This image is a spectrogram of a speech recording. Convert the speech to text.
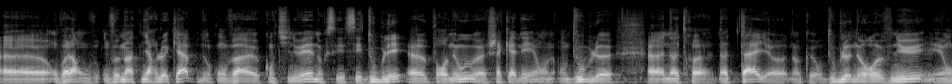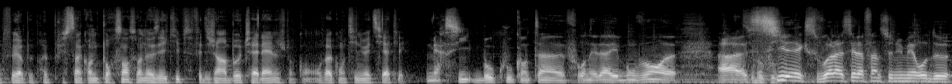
on, voilà, on, veut maintenir le cap, donc on va continuer. Donc c'est, doublé pour nous. Chaque année, on, double notre, notre taille, donc on double nos revenus mmh. et on fait à peu près plus 50% sur nos équipes. Ça fait déjà un beau challenge, donc on, va continuer de s'y atteler. Merci beaucoup Quentin Fournella et bon vent à Silex. Voilà, c'est la fin de ce numéro de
